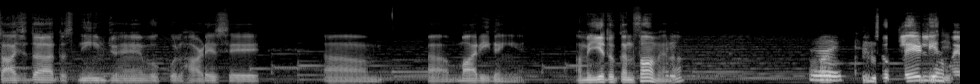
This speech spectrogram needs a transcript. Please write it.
ساجدہ تسنیم جو ہیں وہ کلہاڑے سے ماری گئی ہیں۔ ہمیں یہ تو کنفرم ہے نا؟ کلیئرلی ہمیں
